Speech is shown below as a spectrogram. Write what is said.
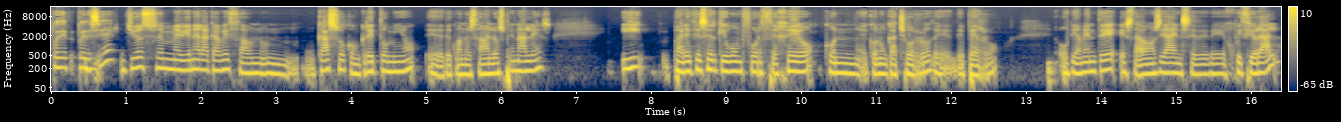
¿Puede, puede ser? Yo se me viene a la cabeza un, caso concreto mío eh, de cuando estaba en los penales y parece ser que hubo un forcejeo con, eh, un cachorro de, de perro Obviamente estábamos ya en sede de juicio oral.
